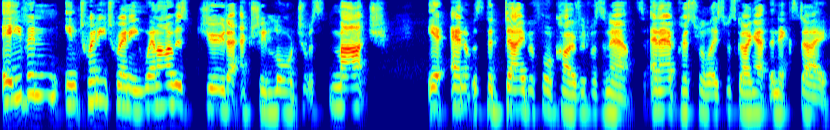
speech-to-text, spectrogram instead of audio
even in 2020, when I was due to actually launch, it was March it, and it was the day before COVID was announced, and our press release was going out the next day.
